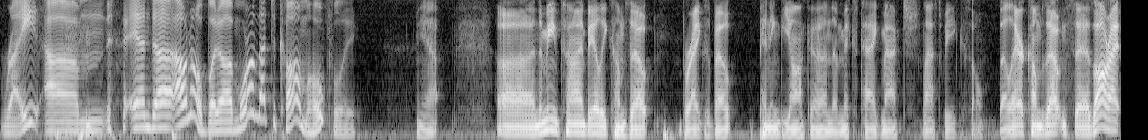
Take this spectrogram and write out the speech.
Right. Um, and uh, I don't know, but uh, more on that to come. Hopefully. Yeah. Uh, in the meantime, Bayley comes out, brags about pinning Bianca in the mixed tag match last week. So Belair comes out and says, "All right,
